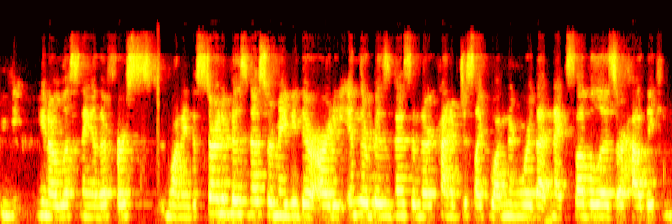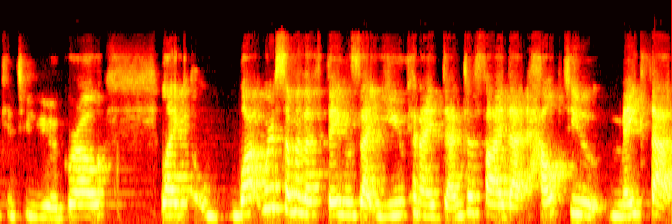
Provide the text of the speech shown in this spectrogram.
you know listening and they're first wanting to start a business or maybe they're already in their business and they're kind of just like wondering where that next level is or how they can continue to grow like what were some of the things that you can identify that helped you make that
